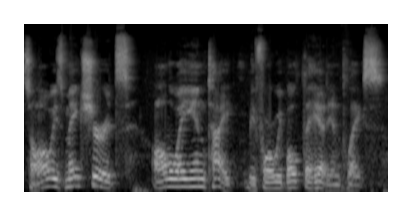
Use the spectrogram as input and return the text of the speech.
So always make sure it's all the way in tight before we bolt the head in place.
